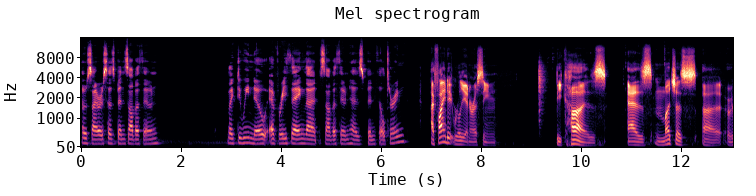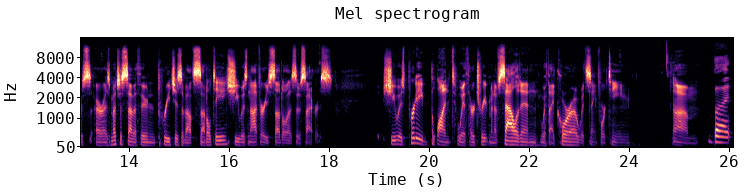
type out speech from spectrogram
Osiris has been Savathun? Like, do we know everything that Savathun has been filtering? I find it really interesting because as much as uh, Os- or as much as Savathun preaches about subtlety, she was not very subtle as Osiris. She was pretty blunt with her treatment of Saladin, with Ikora, with Saint Fourteen. Um, But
